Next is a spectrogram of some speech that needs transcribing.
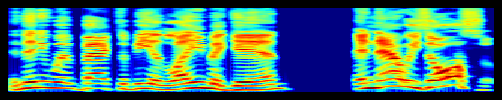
And then he went back to being lame again, and now he's awesome.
